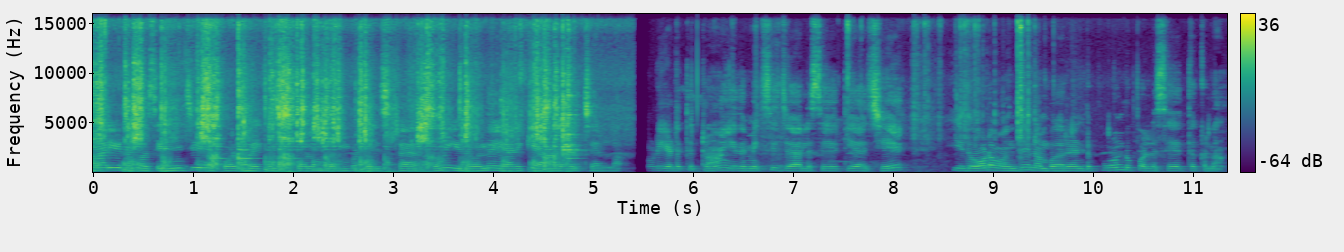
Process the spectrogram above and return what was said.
மாதிரி நம்ம செஞ்சு குழம்பு வைக்கும்போது குழம்பு ரொம்ப டேஸ்ட்டாக இருக்கும். இதை வந்து இறக்கி ஆற வச்சிடலாம் அப்படி எடுத்துட்டோம். இதை மிக்சி ஜாரில் சேர்த்தியாச்சு. இதோட வந்து நம்ம ரெண்டு பூண்டு பல் சேர்த்துக்கலாம்.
